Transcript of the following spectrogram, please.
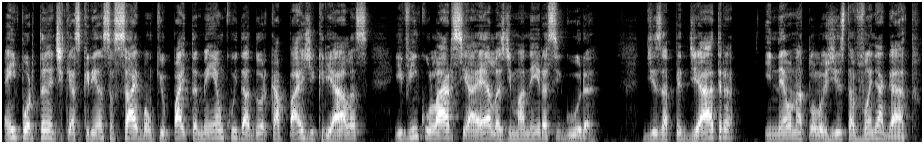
É importante que as crianças saibam que o pai também é um cuidador capaz de criá-las e vincular-se a elas de maneira segura, diz a pediatra e neonatologista Vânia Gato.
